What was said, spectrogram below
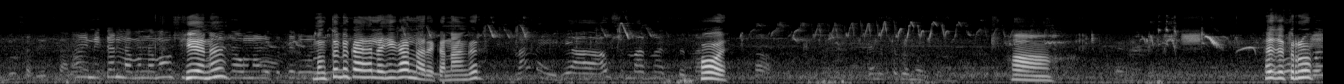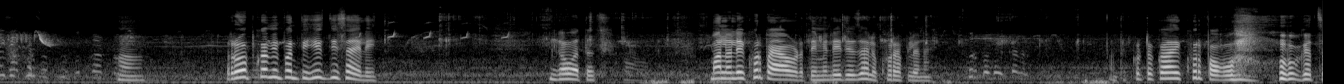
दिवसात एक सारा नाही मी त्यांना म्हणलं मावशी हे ना? जाऊन मग तुम्ही काय ह्याला ही घालणार आहे का नांगर? होय. हा. हां ह्याच्यात रोप हां. रोप कमी पण ती हीच दिसायला. गवतच. मला लई खुरपाय आवडते मी लई दिवस झालं खुरपलं नाही. आता कुठं काय खुरपावं उगच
